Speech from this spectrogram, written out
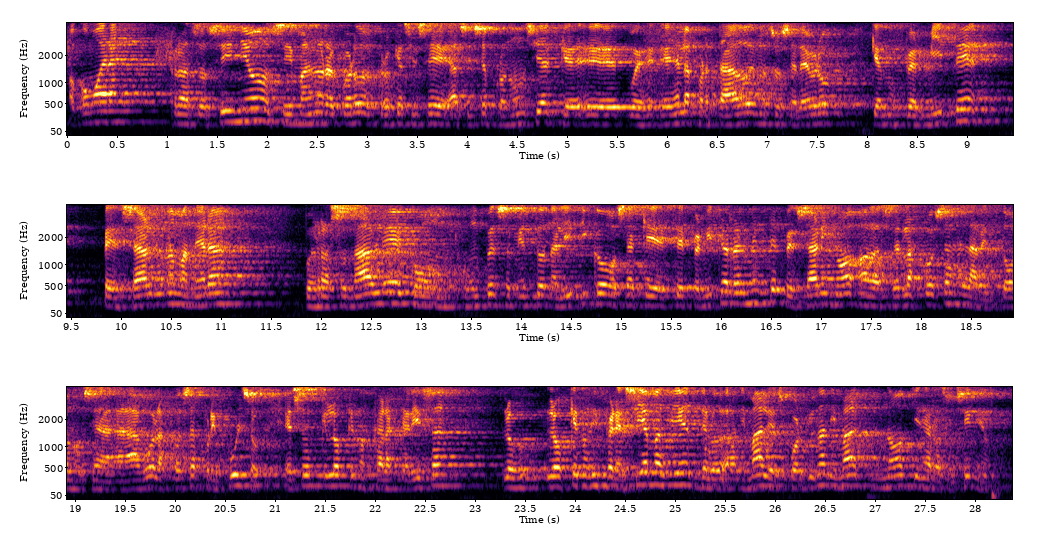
¿O cómo era? Raciocinio, si mal no recuerdo, creo que así se, así se pronuncia, que eh, pues es el apartado de nuestro cerebro que nos permite pensar de una manera pues razonable, con, con, un pensamiento analítico, o sea que te permite realmente pensar y no hacer las cosas al aventón, o sea, hago las cosas por impulso. Eso es lo que nos caracteriza, lo, lo que nos diferencia más bien de los animales, porque un animal no tiene raciocinio.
